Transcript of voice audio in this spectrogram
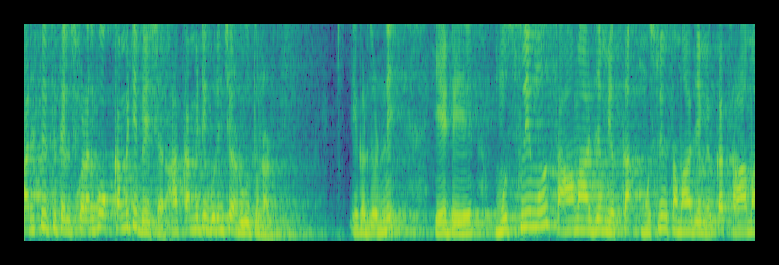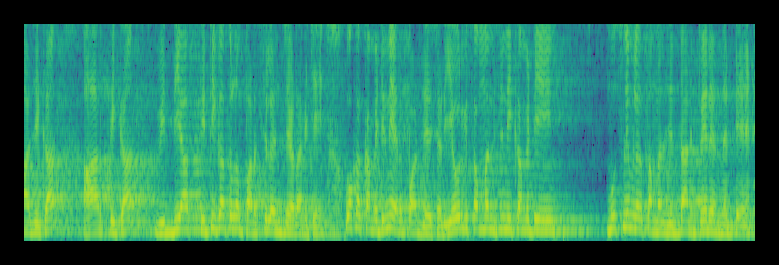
పరిస్థితి తెలుసుకోవడానికి ఒక కమిటీ వేశారు ఆ కమిటీ గురించి అడుగుతున్నాడు. ఇక్కడ చూడండి. ఏటి? ముస్లిము సమాజం యొక్క ముస్లిం సమాజం యొక్క సామాజిక ఆర్థిక విద్యా స్థితిగతులను పరిశీలన చేయడానికి ఒక కమిటీని ఏర్పాటు చేశాడు. ఎవరికి సంబంధించిన ఈ కమిటీ? ముస్లింలకు సంబంధించి దాని పేరు ఏంటంటే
